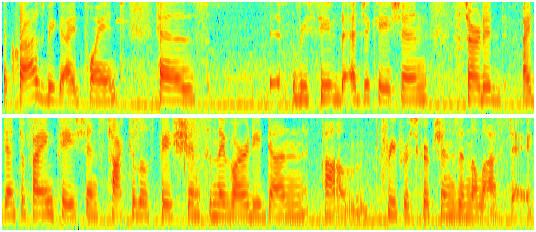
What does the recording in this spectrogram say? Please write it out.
The Crosby Guidepoint has received the education, started identifying patients, talked to those patients, and they've already done um, three prescriptions in the last day.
